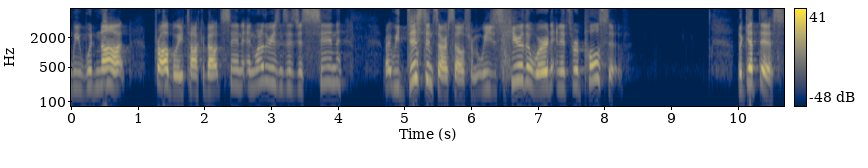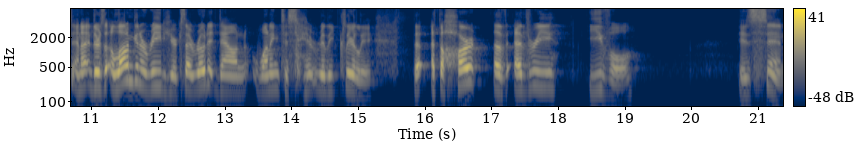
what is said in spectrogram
we would not probably talk about sin. And one of the reasons is just sin, right? We distance ourselves from it. We just hear the word and it's repulsive. But get this, and I, there's a lot I'm going to read here because I wrote it down wanting to say it really clearly. That at the heart of every evil is sin.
